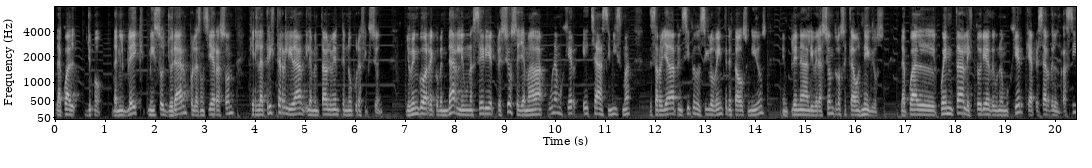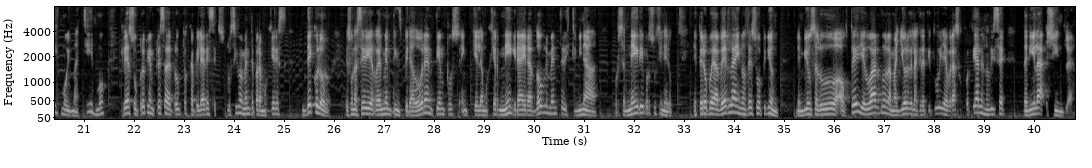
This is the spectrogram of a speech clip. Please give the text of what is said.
la cual yo, Daniel Blake, me hizo llorar por la sencilla razón que es la triste realidad y lamentablemente no pura ficción. Yo vengo a recomendarle una serie preciosa llamada Una mujer hecha a sí misma, desarrollada a principios del siglo XX en Estados Unidos, en plena liberación de los esclavos negros la cual cuenta la historia de una mujer que a pesar del racismo y machismo crea su propia empresa de productos capilares exclusivamente para mujeres de color. Es una serie realmente inspiradora en tiempos en que la mujer negra era doblemente discriminada por ser negra y por su género. Espero pueda verla y nos dé su opinión. Le envío un saludo a usted y Eduardo, la mayor de las gratitudes y abrazos cordiales, nos dice Daniela Schindler.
